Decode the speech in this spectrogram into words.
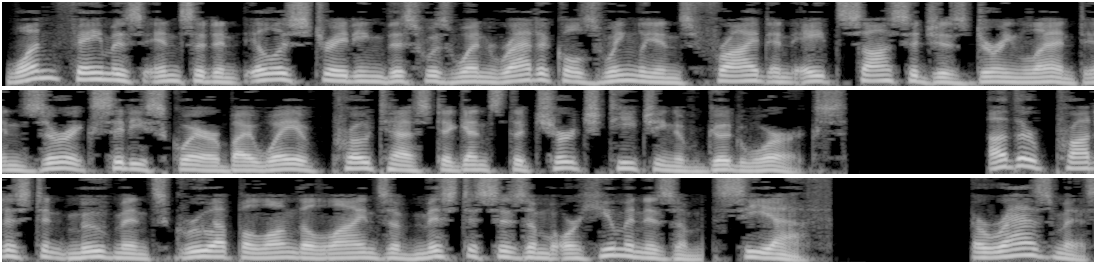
One famous incident illustrating this was when radical Zwinglians fried and ate sausages during Lent in Zurich city square by way of protest against the church teaching of good works. Other Protestant movements grew up along the lines of mysticism or humanism cf. Erasmus,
